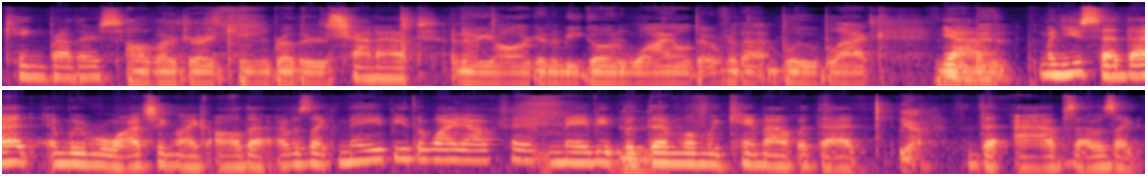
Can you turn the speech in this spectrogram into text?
king brothers. All of our drag king brothers. Shout out. I know y'all are gonna be going wild over that blue black Yeah, when you said that and we were watching like all that, I was like maybe the white outfit, maybe. But then when we came out with that Yeah, the abs, I was like,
